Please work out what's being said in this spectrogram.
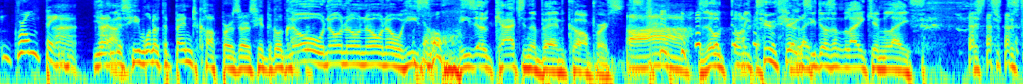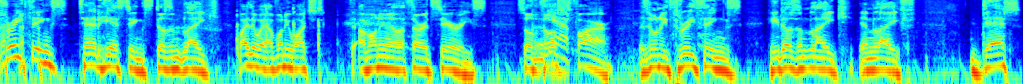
Gr- grumpy. Uh, Yeah. And is he one of the bent coppers, or is he the good copper? No, no, no, no, no. He's No. he's out catching the bend coppers. Ah. There's only two things he doesn't like in life. There's, th- there's three things Ted Hastings doesn't like. By the way, I've only watched. I'm only on the third series. So thus Yeah. far, there's only three things he doesn't like in life: debt.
